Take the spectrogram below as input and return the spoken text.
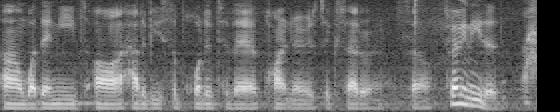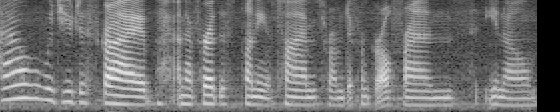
um, what their needs are, how to be supportive to their partners, etc. So it's very needed. How would you describe, and I've heard this plenty of times from different girlfriends, you know,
